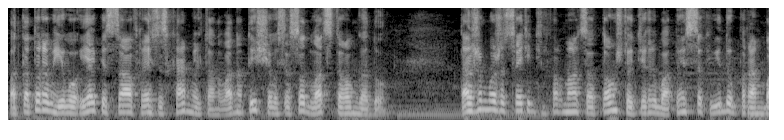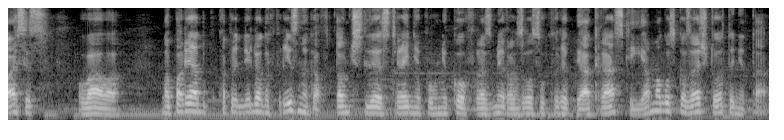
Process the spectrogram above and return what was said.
под которым его и описал Фрэнсис Хамильтон в 1822 году. Также можно встретить информацию о том, что эти рыбы относятся к виду Парамбасис вава, но по ряду определенных признаков, в том числе строение плавников, размером взрослых рыб и окраски, я могу сказать, что это не так.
